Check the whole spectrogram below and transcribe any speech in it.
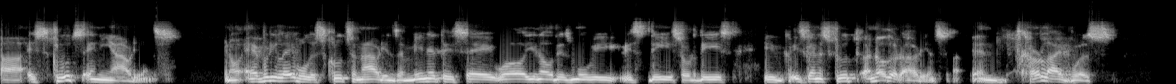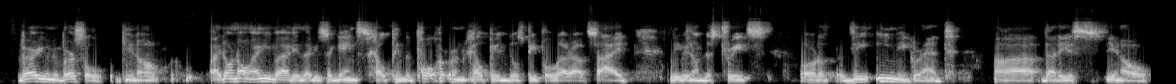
uh, excludes any audience. You know, every label excludes an audience. The minute they say, well, you know, this movie is this or this, it, it's going to exclude another audience. And her life was very universal. You know, I don't know anybody that is against helping the poor and helping those people that are outside living on the streets or the immigrant uh, that is, you know,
